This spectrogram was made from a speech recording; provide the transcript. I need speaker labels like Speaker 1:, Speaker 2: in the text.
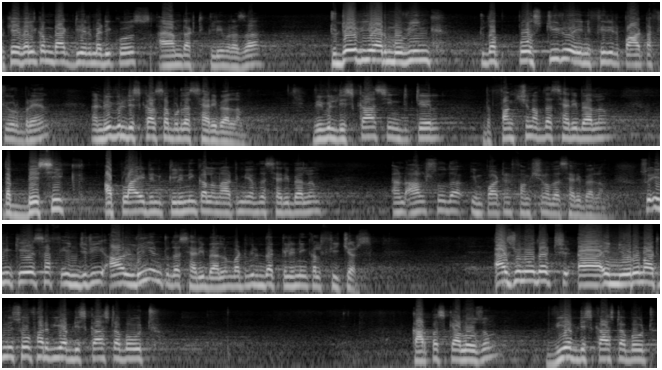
Speaker 1: Okay, welcome back dear medicos. I am Dr. Kaleem Raza. Today we are moving to the posterior inferior part of your brain and we will discuss about the cerebellum. We will discuss in detail the function of the cerebellum, the basic applied and clinical anatomy of the cerebellum and also the important function of the cerebellum. So in case of injury or lesion to the cerebellum, what will be the clinical features? As you know that uh, in neuroanatomy so far we have discussed about corpus callosum. We have discussed about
